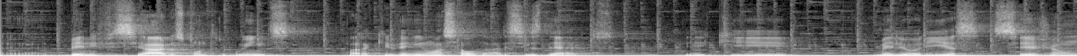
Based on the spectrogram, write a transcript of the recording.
é, beneficiar os contribuintes para que venham a saldar esses débitos e que melhorias sejam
